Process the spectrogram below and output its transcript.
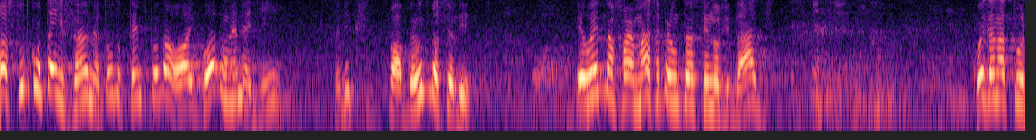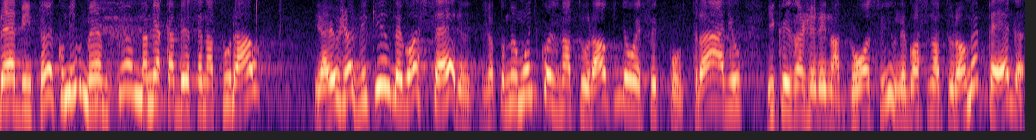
Faço tudo quanto é exame, a todo tempo, toda hora, igual de um remedinho. Você nem que pergunta para você ali. Eu entro na farmácia perguntando se tem novidade. Coisa natureba, então, é comigo mesmo. Porque na minha cabeça é natural. E aí eu já vi que o negócio é sério. Já tomei um monte de coisa natural que deu um efeito contrário e que eu exagerei na dose. o negócio natural me pega.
